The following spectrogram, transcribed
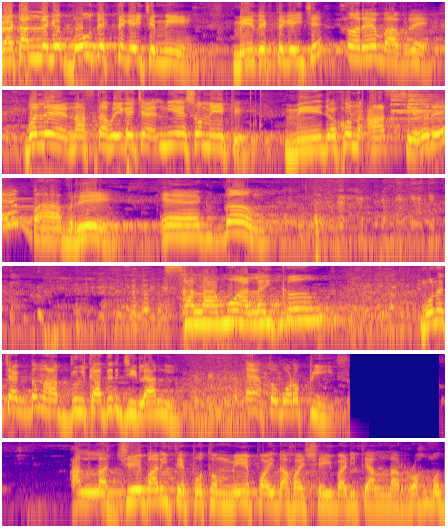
বেটার লেগে বউ দেখতে গেছে মেয়ে। মেয়ে দেখতে গেছে ওরে বাপরে। বলে, নাস্তা হয়ে গেছে, নিয়ে এসো মেয়েকে। মেয়ে যখন আসছে ওরে বাপরে, একদম। সালামু আলাইকুম। মনে হচ্ছে একদম আব্দুল কাদের জিলানি। এত বড় পীর। আল্লাহ যে বাড়িতে প্রথম মেয়ে পয়দা হয়, সেই বাড়িতে আল্লাহর রহমত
